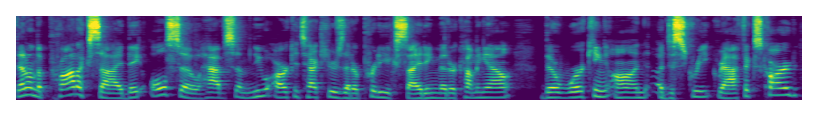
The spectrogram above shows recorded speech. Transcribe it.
Then on the product side, they also have some new architectures that are pretty exciting that are coming out. They're working on a discrete graphics card.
